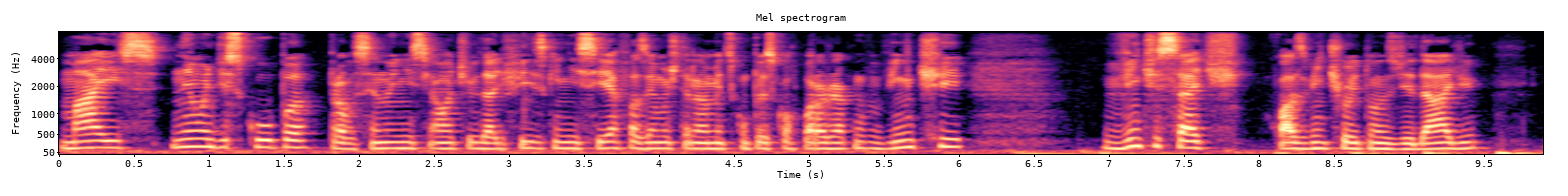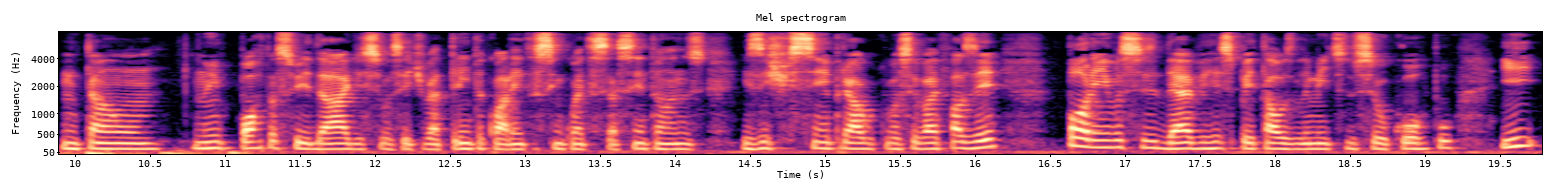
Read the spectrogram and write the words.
mas nenhuma desculpa para você não iniciar uma atividade física. Iniciei a fazer meus treinamentos com peso corporal já com 20, 27, quase 28 anos de idade. Então, não importa a sua idade, se você tiver 30, 40, 50, 60 anos, existe sempre algo que você vai fazer, porém você deve respeitar os limites do seu corpo e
